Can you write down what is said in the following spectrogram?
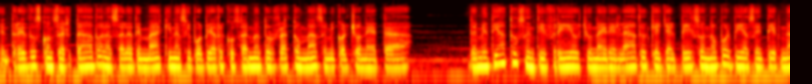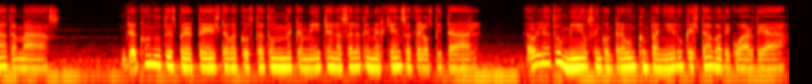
Entré desconcertado a la sala de máquinas y volví a recostarme otro rato más en mi colchoneta. De inmediato sentí frío y un aire helado que allá al piso no volví a sentir nada más. Ya cuando desperté estaba acostado en una camilla en la sala de emergencia del hospital. A un lado mío se encontraba un compañero que estaba de guardia.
